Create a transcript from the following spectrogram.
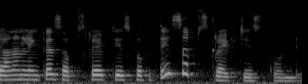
ఛానల్ ఇంకా సబ్స్క్రైబ్ చేసుకోకపోతే సబ్స్క్రైబ్ చేసుకోండి.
